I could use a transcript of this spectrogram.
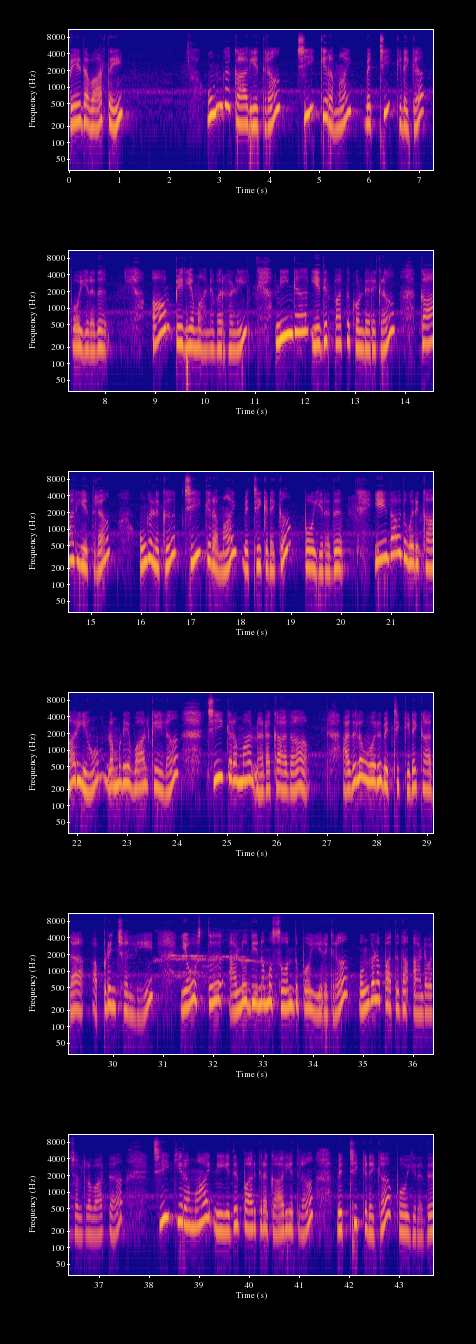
வேத வார்த்தை உங்கள் காரியத்தில் சீக்கிரமாய் வெற்றி கிடைக்க போகிறது. ஆம் பெரியமானவர்களே நீங்கள் எதிர்பார்த்து கொண்டிருக்கிற காரியத்தில் உங்களுக்கு சீக்கிரமாய் வெற்றி கிடைக்க போகிறது. ஏதாவது ஒரு காரியம் நம்முடைய வாழ்க்கையில் சீக்கிரமாக நடக்காதா? அதில் ஒரு வெற்றி கிடைக்காதா அப்படின்னு சொல்லி யோசித்து அனுதினமும் சோர்ந்து போய் இருக்கிற உங்களை பார்த்து தான் ஆண்டவர் சொல்கிற வார்த்தை. சீக்கிரமாக நீ எதிர்பார்க்கிற காரியத்தில் வெற்றி கிடைக்க போகிறது.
